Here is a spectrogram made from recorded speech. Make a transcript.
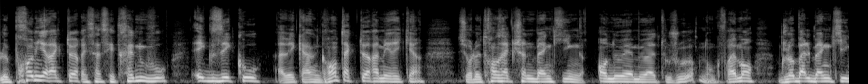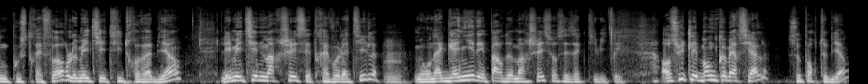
Le premier acteur, et ça c'est très nouveau, ex aequo, avec un grand acteur américain sur le transaction banking en EMEA toujours. Donc vraiment, global banking pousse très fort. Le métier titre va bien. Les métiers de marché, c'est très volatile, mais on a gagné des parts de marché sur ces activités. Ensuite, les banques commerciales se portent bien.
